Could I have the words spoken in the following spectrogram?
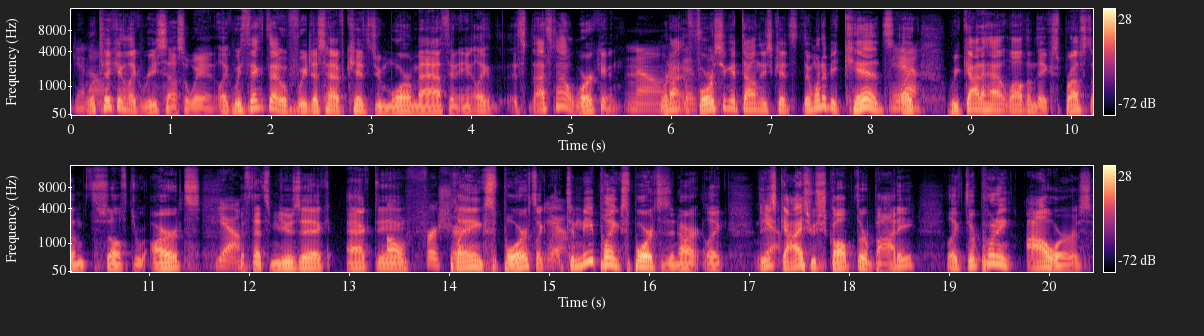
you know, We're taking like recess away, and like we think that if we just have kids do more math and like it's that's not working. no, We're not isn't. forcing it down these kids. They want to be kids. Yeah. Like we gotta have allow them to express themselves through arts. Yeah. If that's music, acting, Oh, for sure. playing sports. Like Yeah. to me, playing sports is an art. Like these Yeah. guys who sculpt their body, like they're putting hours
